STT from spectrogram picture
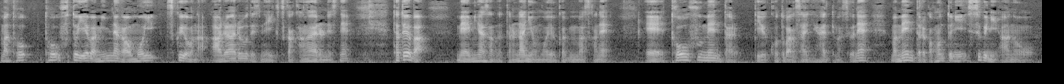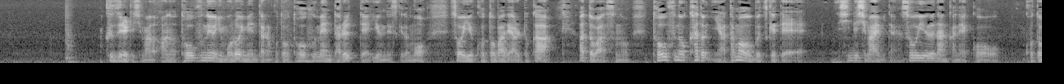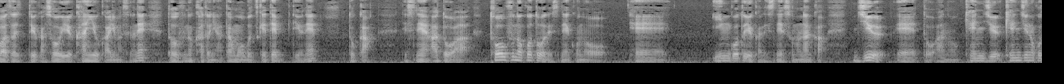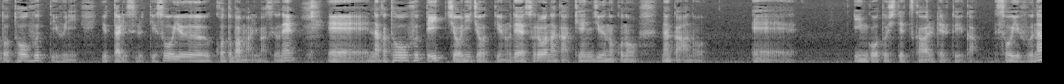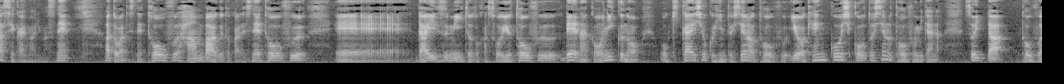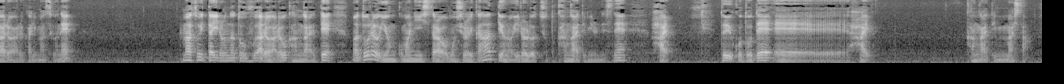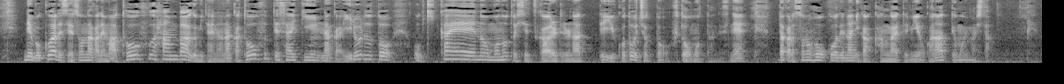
まあ、豆腐といえばみんなが思いつくようなあるあるをですね、いくつか考えるんですね。例えば、えー、皆さんだったら何を思い浮かべますかね？えー、豆腐メンタルっていう言葉が最近流行ってますよね。まあ、メンタルが本当にすぐに、あの、崩れてしまう。あの、豆腐のように脆いメンタルのことを豆腐メンタルって言うんですけども、そういう言葉であるとか、あとはその、豆腐の角に頭をぶつけて、死んでしまえみたいな、そういうなんかね、こう、ことわざっていうかそういう慣用句ありますよね。豆腐の角に頭をぶつけてっていうね、とかですね。あとは、豆腐のことをですね、この、えー、隠語というかですね、そのなんか、銃、えっ、ー、と、あの、拳銃、拳銃のことを豆腐っていうふうに言ったりするっていう、そういう言葉もありますよね。えー、なんか豆腐って一丁二丁っていうので、それをなんか拳銃のこの、なんかあの、えー、隠語として使われてるというか、そういう風な世界もありますね。あとはですね、豆腐ハンバーグとかですね、豆腐、えー、大豆ミートとかそういう豆腐でなんかお肉の置き換え食品としての豆腐、要は健康志向としての豆腐みたいな、そういった豆腐あるあるがありますよね。まあそういったいろんな豆腐あるあるを考えて、まあどれを4コマにしたら面白いかなっていうのをいろいろちょっと考えてみるんですね。はい。ということで、えー、はい。考えてみました。で、僕はですね、その中でまあ豆腐ハンバーグみたいな、なんか豆腐って最近なんかいろいろと置き換えのものとして使われてるなっていうことをちょっとふと思ったんですね。だからその方向で何か考えてみようかなって思いました。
